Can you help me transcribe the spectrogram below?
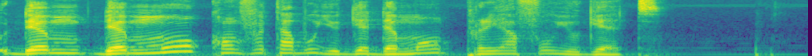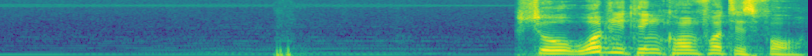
The, the more comfortable you get, the more prayerful you get. So, what do you think comfort is for?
